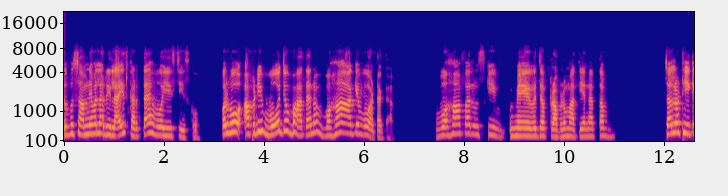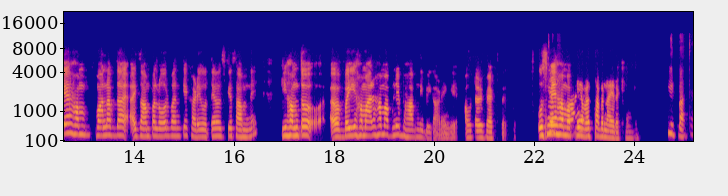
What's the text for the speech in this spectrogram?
वो सामने वाला रियलाइज़ करता है वो इस चीज़ को। पर वो अपनी वो जो बात है ना, वहाँ आके वो अटक जाता है। वहाँ पर उसकी में जब प्रॉब्लम आती है ना, तब चलो ठीक है, हम वन ऑफ़ द एग्ज़ाम्पल और बन के खड़े होते हैं उसके सामने। कि हम तो भाई हमारा हम अपने भाव नहीं बिगाड़ेंगे आउटर इफ़ेक्ट से उसमें हम अपनी अवस्था बनाए रखेंगे। ठीक बात है।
